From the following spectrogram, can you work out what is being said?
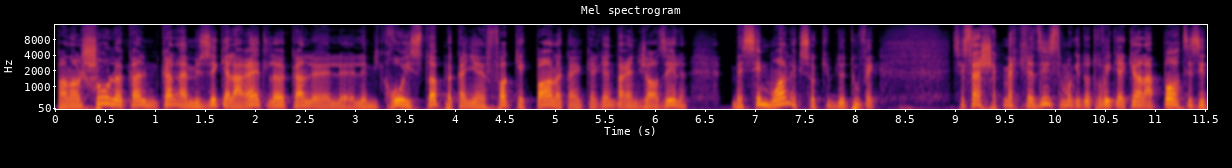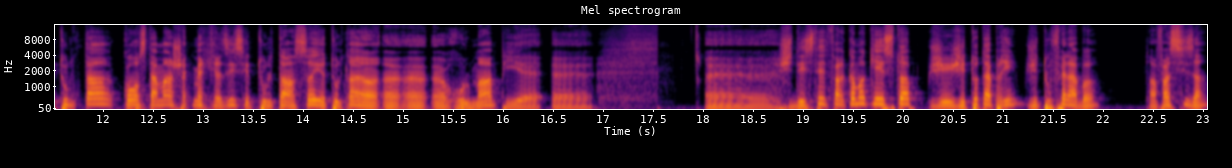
Pendant le show, là, quand, la musique elle arrête, là, quand le, micro il stop, quand il y a un fuck quelque part, quand quelqu'un est en train de jaser, ben, c'est moi là, qui s'occupe de tout. Fait c'est ça, chaque mercredi, c'est moi qui dois trouver quelqu'un à la porte. C'est tout le temps, constamment, chaque mercredi, c'est tout le temps ça. Il y a tout le temps un, roulement. Puis euh, euh, euh, j'ai décidé de faire comme OK, stop. J'ai tout appris. J'ai tout fait là-bas. Ça fait six ans.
